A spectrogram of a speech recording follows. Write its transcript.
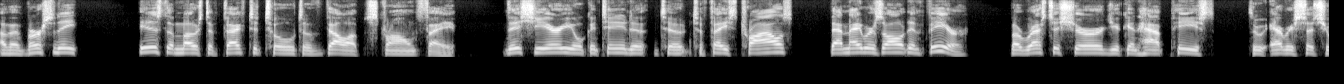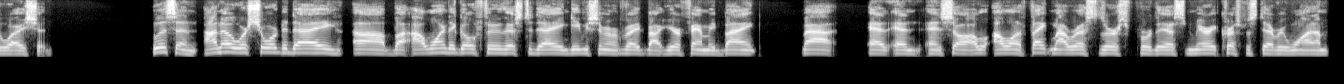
of adversity is the most effective tool to develop strong faith. This year, you'll continue to, to, to face trials that may result in fear, but rest assured you can have peace through every situation. Listen, I know we're short today, uh, but I wanted to go through this today and give you some information about your family bank. Matt, and and and so I, I want to thank my listeners for this. Merry Christmas to everyone. I'm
